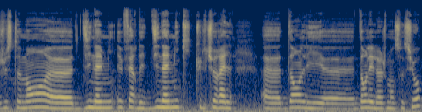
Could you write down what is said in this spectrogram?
justement faire des dynamiques culturelles dans, les, dans les logements sociaux,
